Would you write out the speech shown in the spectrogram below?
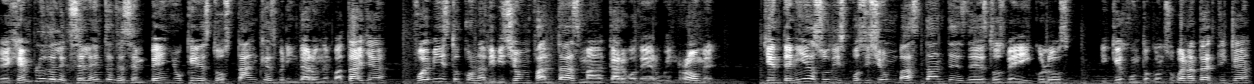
Ejemplo del excelente desempeño que estos tanques brindaron en batalla fue visto con la división Fantasma a cargo de Erwin Rommel, quien tenía a su disposición bastantes de estos vehículos y que junto con su buena táctica,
